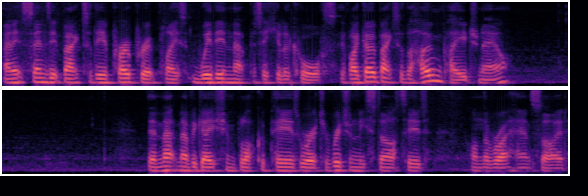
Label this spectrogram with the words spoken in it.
and it sends it back to the appropriate place within that particular course. If I go back to the home page now, then that navigation block appears where it originally started on the right hand side.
